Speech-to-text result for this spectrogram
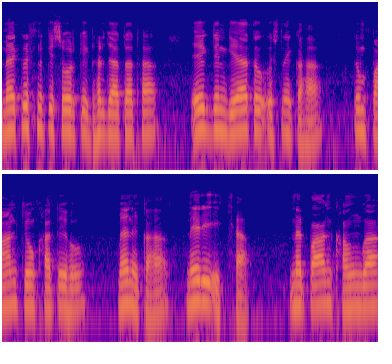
मैं कृष्ण किशोर के घर जाता था। एक दिन गया तो उसने कहा, तुम पान क्यों खाते हो? मैंने कहा, मेरी इच्छा। मैं पान खाऊँगा,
